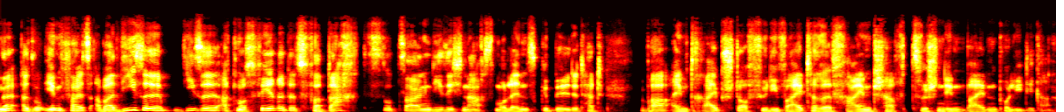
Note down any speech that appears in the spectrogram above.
Ne, also jedenfalls, aber diese, diese Atmosphäre des Verdachts sozusagen, die sich nach Smolensk gebildet hat, war ein Treibstoff für die weitere Feindschaft zwischen den beiden Politikern.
